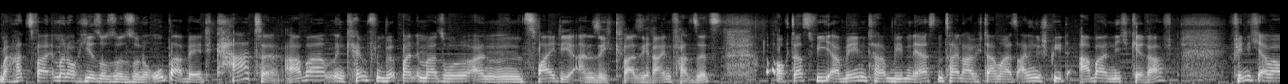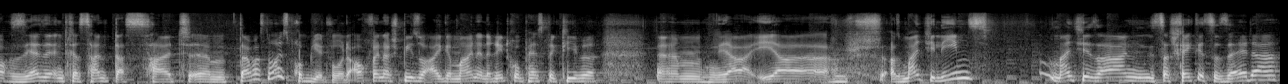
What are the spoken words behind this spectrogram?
man hat zwar immer noch hier so, so, so eine Oberweltkarte, aber in Kämpfen wird man immer so an 2D-Ansicht quasi reinversetzt. Auch das, wie erwähnt, wie den ersten Teil habe ich damals angespielt, aber nicht gerafft. Finde ich aber auch sehr, sehr interessant, dass halt ähm, da was Neues probiert wurde. Auch wenn das Spiel so allgemein in der Retro-Perspektive ähm, ja eher, also manche lieben Manche sagen, ist das schlechteste Zelda.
